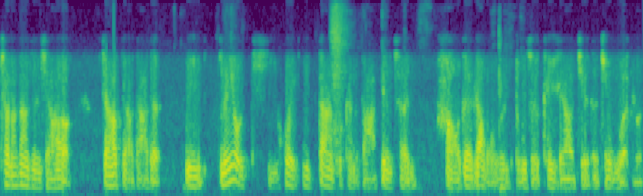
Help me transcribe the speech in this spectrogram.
川端康成想要想要表达的，你没有体会，你当然不可能把它变成好的，让我们读者可以了解的中文了。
